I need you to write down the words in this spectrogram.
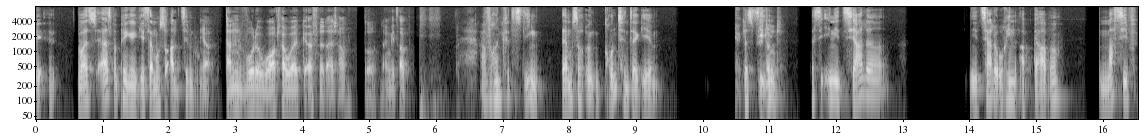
Weil du erstmal pinkeln gehst, dann musst du alle 10 Minuten. Ja. Dann wurde Waterworld geöffnet, Alter. So, dann geht's ab. Aber woran könnte das liegen? Da muss doch irgendeinen Grund hintergeben. Ja, Das stimmt. dass die initiale, initiale Urinabgabe massiv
